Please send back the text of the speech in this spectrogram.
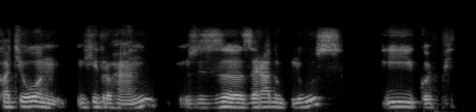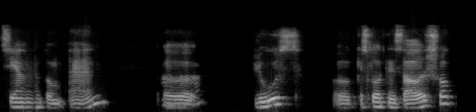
катіон гідрогену з зарядом плюс і коефіцієнтом N е, плюс е, кислотний залишок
